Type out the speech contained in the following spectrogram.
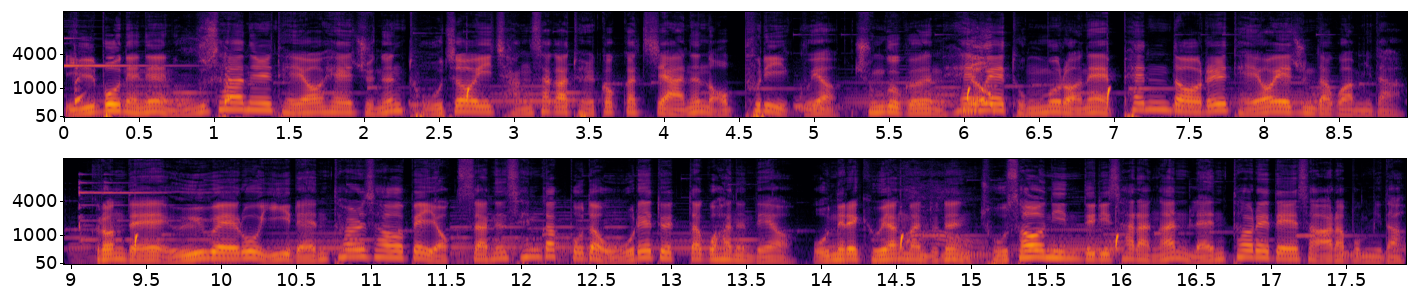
일본에는 우산을 대여해주는 도저히 장사가 될 것 같지 않은 어플이 있고요. 중국은 해외 동물원에 팬더를 대여해 준다고 합니다. 그런데 의외로 이 렌털 사업의 역사는 생각보다 오래됐다고 하는데요. 오늘의 교양만두는 조선인들이 사랑한 렌털에 대해서 알아봅니다.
